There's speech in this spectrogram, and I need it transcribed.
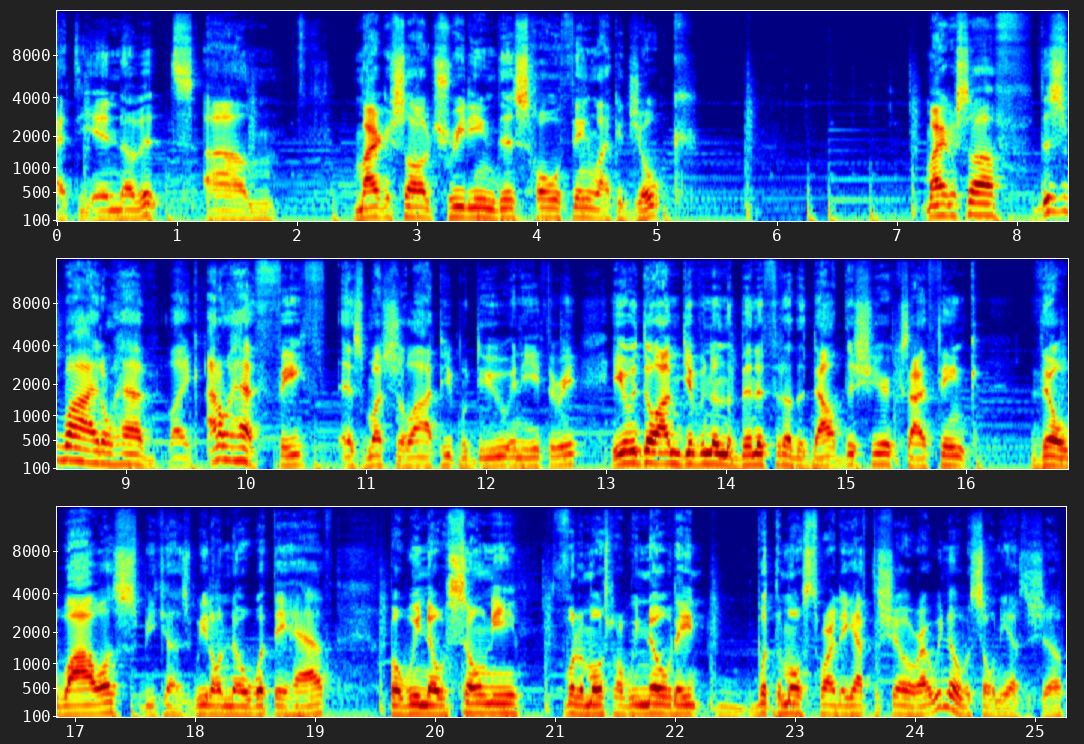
at the end of it. Um, Microsoft treating this whole thing like a joke. Microsoft, this is why I don't have like I don't have faith as much as a lot of people do in E3. Even though I'm giving them the benefit of the doubt this year because I think they'll wow us because we don't know what they have, but we know Sony for the most part. We know they what the most part they have to show, right? We know what Sony has to show,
